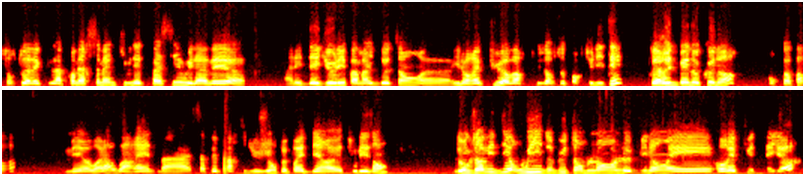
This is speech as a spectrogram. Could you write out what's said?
surtout avec la première semaine qui venait de passer où il avait euh, allé dégueuler pas mal de temps. Euh, il aurait pu avoir plusieurs opportunités. Faire une Ben O'Connor, pourquoi pas. Mais euh, voilà, Warren, bah, ça fait partie du jeu. On peut pas être bien tous les ans. Donc j'ai envie de dire oui, de but en blanc, le bilan est, aurait pu être meilleur,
